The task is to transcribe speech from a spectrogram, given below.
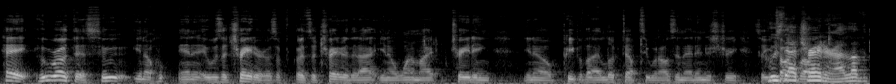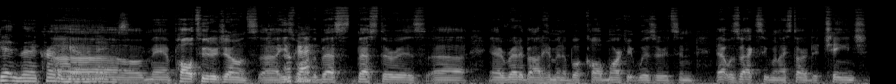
hey who wrote this who you know who, and it was a trader it was a, it was a trader that i you know one of my trading you know people that i looked up to when i was in that industry so you Who's that about- trader? I love getting the credit here. The. Oh man, Paul Tudor Jones. Uh, he's Okay. one of the best best there is. Uh, and I read about him in a book called Market Wizards, and that was actually when I started to change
